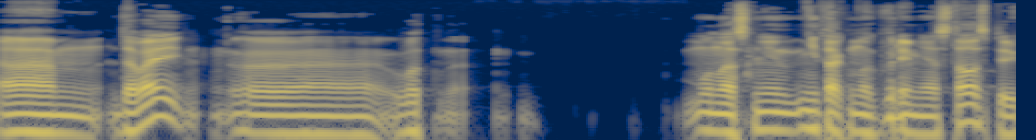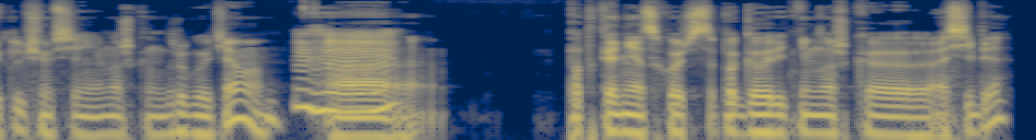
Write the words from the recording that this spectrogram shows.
Э, давай, вот у нас не, не так много времени осталось, переключимся немножко на другую тему. Угу. А, под конец хочется поговорить немножко о себе.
